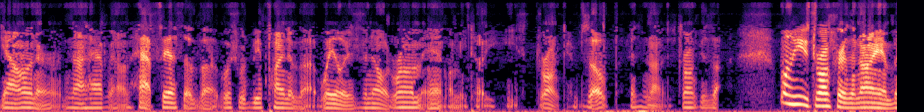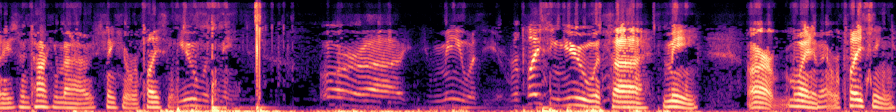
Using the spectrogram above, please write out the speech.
gallon, or not half gallon, half fifth of, uh, which would be a pint of uh, Whaler's vanilla rum, and let me tell you, he's drunk himself, he's not as drunk as I, well, he's drunker than I am, but he's been talking about how he's thinking of replacing you with me, or, uh, me with you, replacing you with, uh, me, or, wait a minute, replacing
